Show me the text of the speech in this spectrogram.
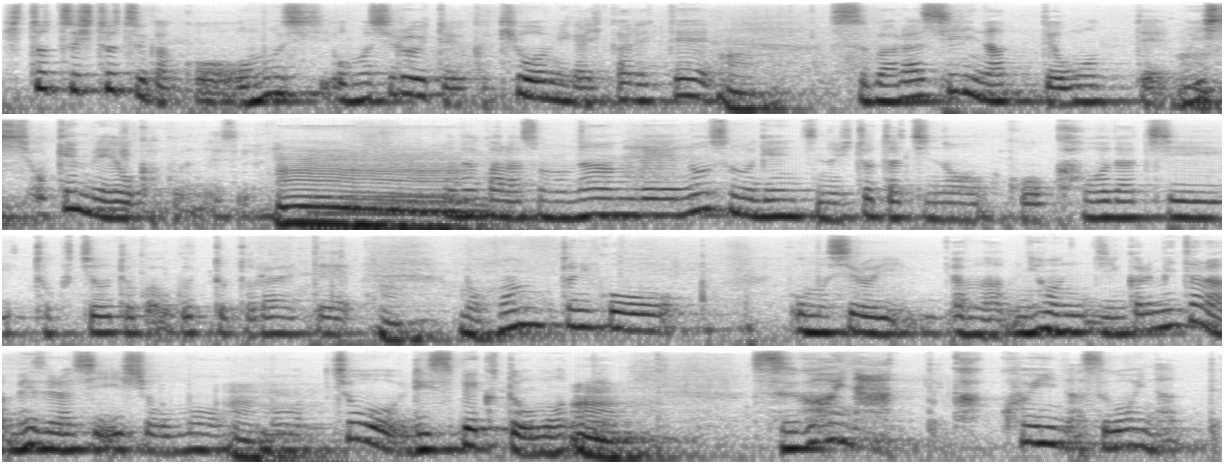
一つ一つがこうおもし面白いというか興味が惹かれて、素晴らしいなって思って、もう一生懸命絵を描くんですよね。だからその南米のその現地の人たちのこう顔立ち特徴とかをぐっと捉えて、もう本当にこう面白いあまあ日本人から見たら珍しい衣装も、もう超リスペクトを持って、すごいなってかっこいいなすごいなって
